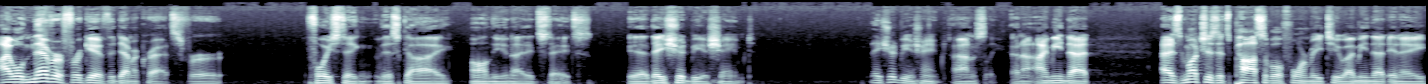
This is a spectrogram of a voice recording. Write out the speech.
I will never forgive the Democrats for foisting this guy on the United States. Yeah, they should be ashamed. They should be ashamed, honestly. And I, I mean that as much as it's possible for me to. I mean that in a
